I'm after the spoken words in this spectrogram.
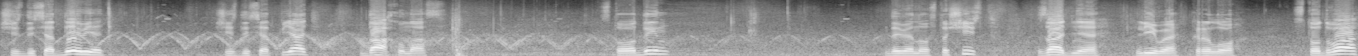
69, 65. Дах у нас 101, 96. Заднє ліве крило 102,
